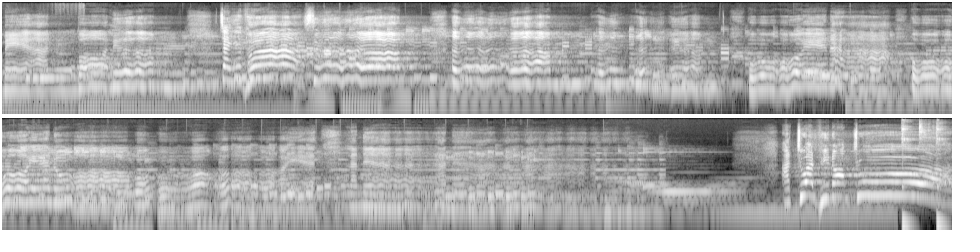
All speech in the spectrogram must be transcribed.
แม่นบ่ลืมใจพาเสื่อมเอิ่มเอิ่มโอ้ยนะโอ้ จวดพี่น้องจวด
